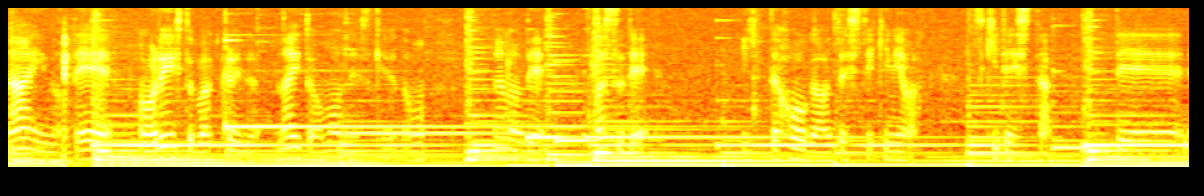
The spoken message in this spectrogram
ないので悪い人ばっかりじゃないと思うんですけれども。なのでバスで行った方が私的には好きでした。で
